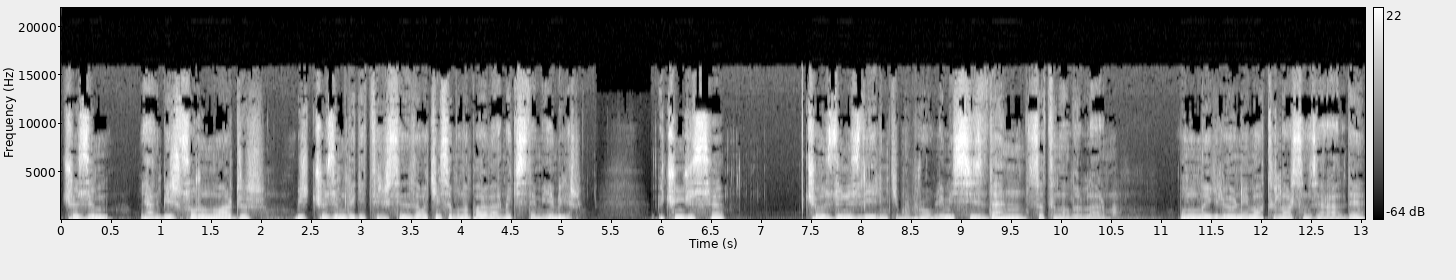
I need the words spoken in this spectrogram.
çözüm yani bir sorun vardır bir çözüm de getirirsiniz ama kimse buna para vermek istemeyebilir. Üçüncüsü çözdünüz diyelim ki bu problemi sizden satın alırlar mı? Bununla ilgili örneğimi hatırlarsınız herhalde.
